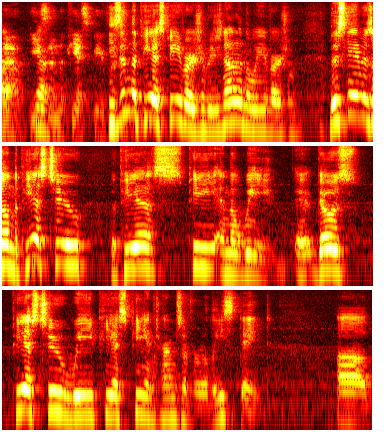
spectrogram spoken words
No, he's in the PSP. He's in the PSP version, but he's not in the Wii version. This game is on the PS2, the PSP, and the Wii. It goes PS2, Wii, PSP in terms of release date. Uh,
